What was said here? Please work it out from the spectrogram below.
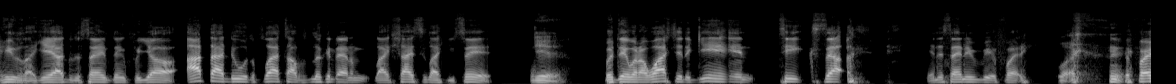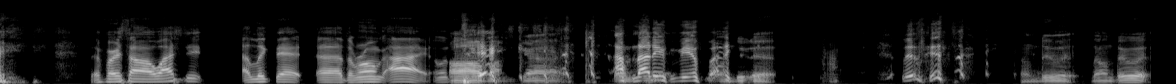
and he was like, "Yeah, I do the same thing for y'all." I thought dude with the flat top was looking at him like shicey, like you said. Yeah. But then when I watched it again, out, and this ain't even being funny. What? The first, the first time I watched it, I looked at uh the wrong eye. Oh my god. I'm not even being funny. Don't do that. Listen, Don't do it. Don't do it.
